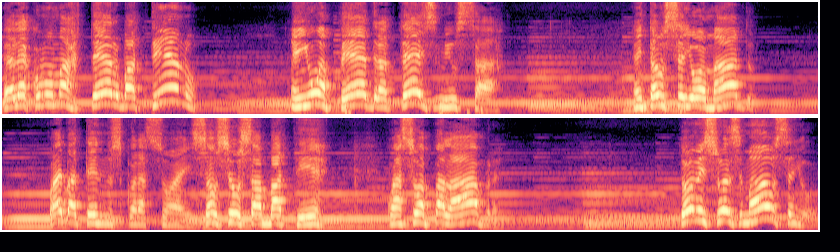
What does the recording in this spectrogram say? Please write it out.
ela é como um martelo batendo em uma pedra até esmiuçar. Então, Senhor amado, vai batendo nos corações. Só o Senhor sabe bater com a sua palavra. Tome em suas mãos, Senhor,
